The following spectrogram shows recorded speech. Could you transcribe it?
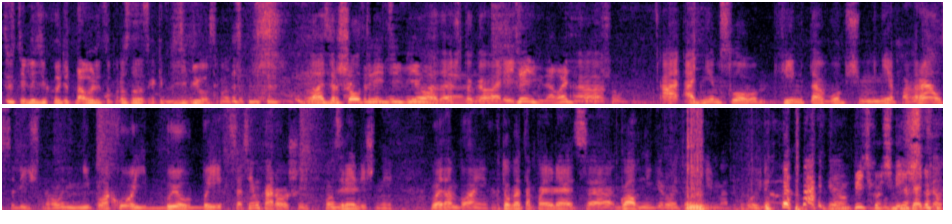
Слушайте, люди ходят на улицу, просто на каких-то дебилов смотрят. Лазер-шоу Три 3 дебила, да, что говорить. Денег давайте, А, хорошо. А, одним словом, фильм-то, в общем, мне понравился лично. Он неплохой, был бы совсем хороший, он зрелищный в этом плане. Как только там появляется главный герой этого фильма, ой, Убить хочешь хотел.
